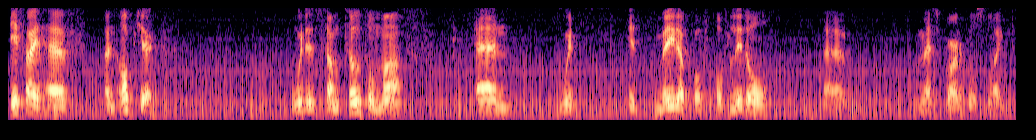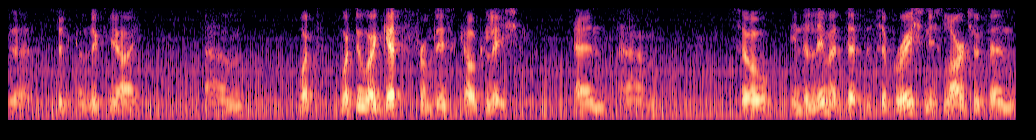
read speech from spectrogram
if I have an object with some total mass and with it made up of, of little uh, mass particles like the silicon nuclei, um, what, what do I get from this calculation? And um, so in the limit that the separation is larger than,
